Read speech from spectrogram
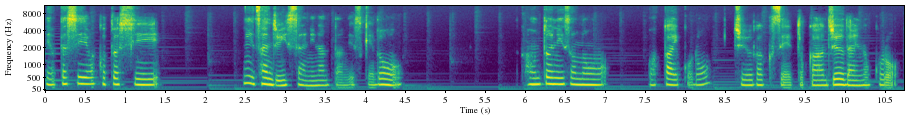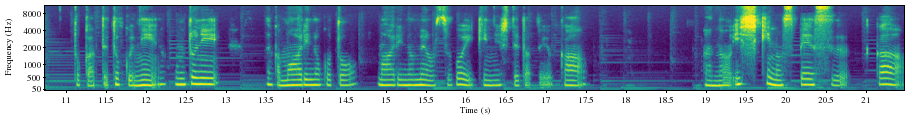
で私は今年に31歳になったんですけど、本当にその若い頃、中学生とか10代の頃とかって特に本当になんか周りのこと、周りの目をすごい気にしてたというか、あの、意識のスペースが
